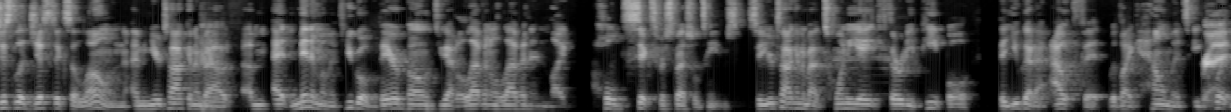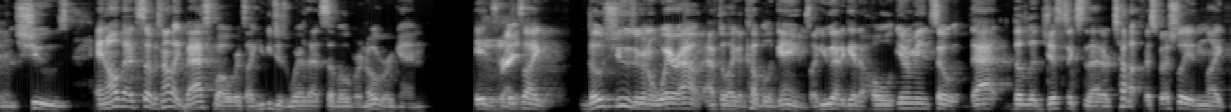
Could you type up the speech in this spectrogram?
just logistics alone. I mean, you're talking about um, at minimum, if you go bare bones, you got 11, 11, and like hold six for special teams. So you're talking about 28, 30 people that you got to outfit with like helmets, Right. equipment, shoes, and all that stuff. It's not like basketball where it's like you could just wear that stuff over and over again. It's Right. it's like those shoes are going to wear out after like a couple of games. Like you got to get a whole, you know what I mean? So that the logistics of that are tough, especially in like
